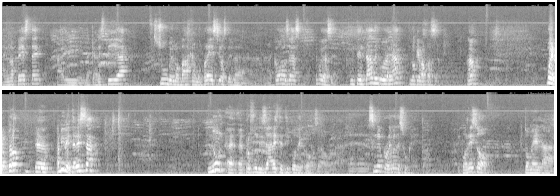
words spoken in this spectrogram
Hay una peste, hay una carestía, suben o bajan los precios de, las cosas. ¿Qué voy a hacer? Intentar de gobernar lo que va a pasar. ¿ah? Bueno, pero eh, a mí me interesa no eh, eh, profundizar este tipo de cosas ahora, eh, sino el problema del sujeto. Por eso tomé la,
